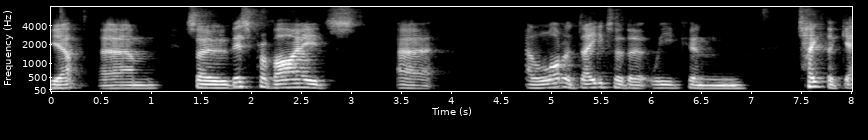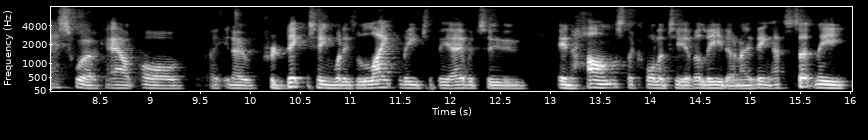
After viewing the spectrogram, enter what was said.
Yeah. yeah. Um, so this provides uh, a lot of data that we can take the guesswork out of, uh, you know, predicting what is likely to be able to enhance the quality of a leader. And I think that's certainly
